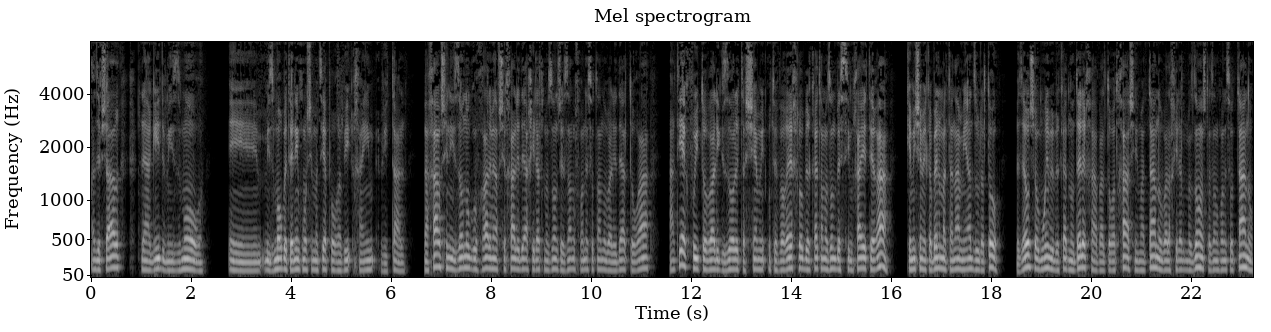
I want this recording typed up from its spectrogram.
אז אפשר להגיד מזמור, אה, מזמור בטלים כמו שמציע פה רבי חיים ויטל. ואחר שניזונו גופך לנפשך על ידי אכילת מזון שהזנו לפרנס אותנו ועל ידי התורה, אל תהיה כפוי טובה לגזול את השם ותברך לו ברכת המזון בשמחה יתרה, כמי שמקבל מתנה מיד זולתו. וזהו שאומרים בברכת נודה לך ועל תורתך שלימדתנו ועל אכילת מזון שתעזור לפרנס אותנו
